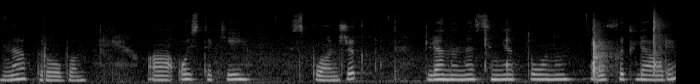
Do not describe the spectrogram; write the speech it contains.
на пробу. А ось такий спонжик для нанесення тону у футлярі.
